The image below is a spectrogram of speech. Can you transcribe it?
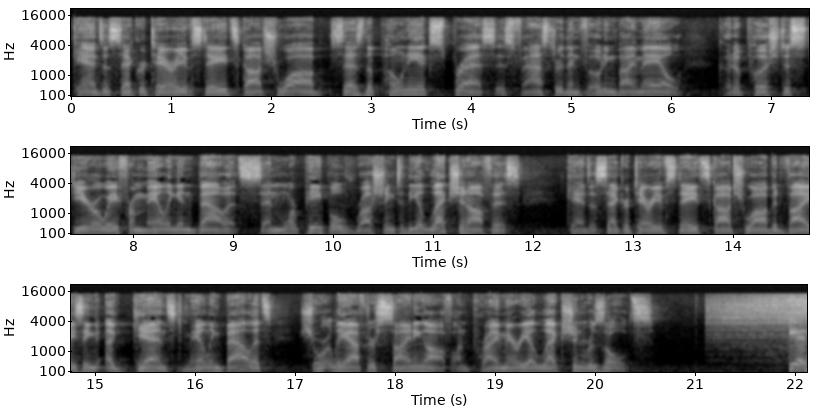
Kansas Secretary of State Scott Schwab says the Pony Express is faster than voting by mail. Could a push to steer away from mailing in ballots send more people rushing to the election office? Kansas Secretary of State Scott Schwab advising against mailing ballots shortly after signing off on primary election results. We had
